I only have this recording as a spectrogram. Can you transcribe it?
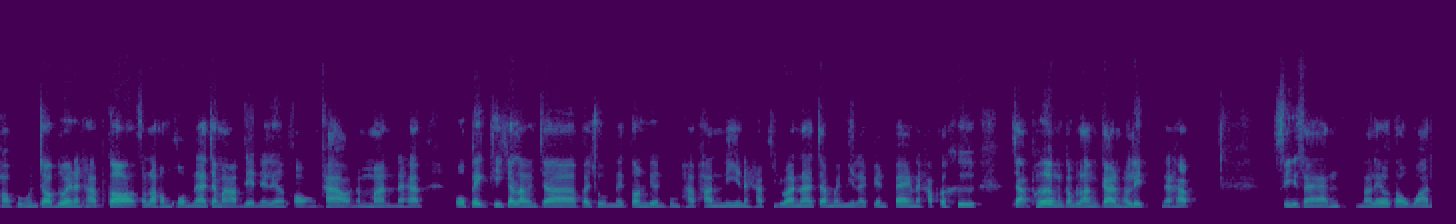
ขอบคุณคุณจ๊อบด้วยนะครับ ก็สำหรับของผมนะจะมาอัปเดตในเรื่องของข่าวน้ำมันนะครับโอเปกที่กำลังจะประชุมในต้นเดือนกุมภาพันธ์นี้นะครับ คิดว่าน่าจะไม่มีอะไรเปลี่ยนแปลงนะครับ ก็คือจะเพิ่มกำลังการผลิตนะครับ4แสนบาร์เรลต่อวัน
